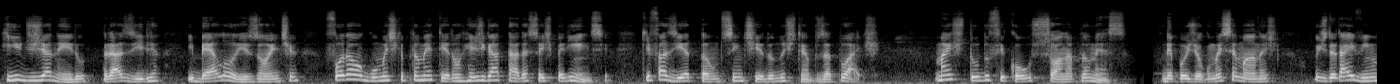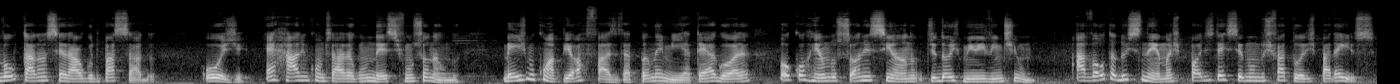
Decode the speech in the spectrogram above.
Rio de Janeiro, Brasília e Belo Horizonte foram algumas que prometeram resgatar essa experiência, que fazia tanto sentido nos tempos atuais. Mas tudo ficou só na promessa. Depois de algumas semanas, os drive-in voltaram a ser algo do passado. Hoje, é raro encontrar algum desses funcionando, mesmo com a pior fase da pandemia até agora ocorrendo só nesse ano de 2021. A volta dos cinemas pode ter sido um dos fatores para isso,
